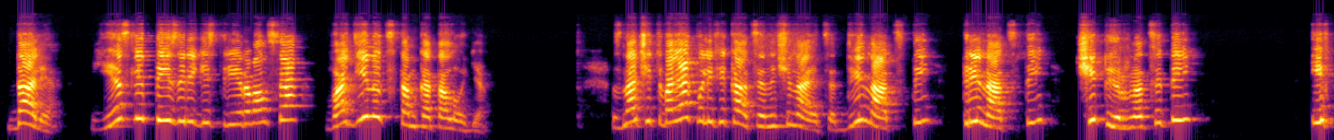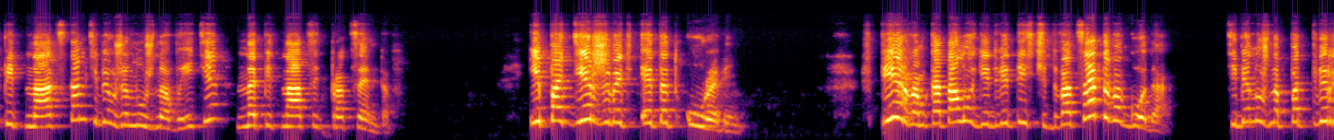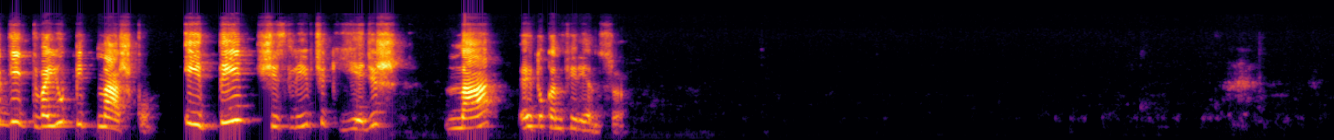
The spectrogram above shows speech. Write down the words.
Далее, если ты зарегистрировался в 11 каталоге, значит, твоя квалификация начинается 12, 13, 14 и в 15 тебе уже нужно выйти на 15% и поддерживать этот уровень. В первом каталоге 2020 года тебе нужно подтвердить твою пятнашку, и ты, счастливчик, едешь на эту конференцию.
